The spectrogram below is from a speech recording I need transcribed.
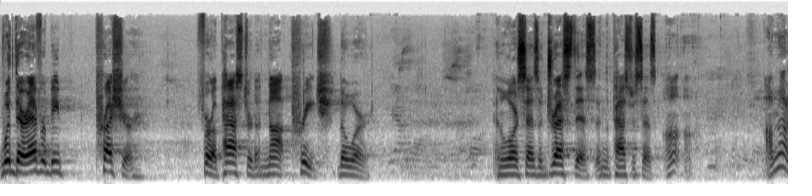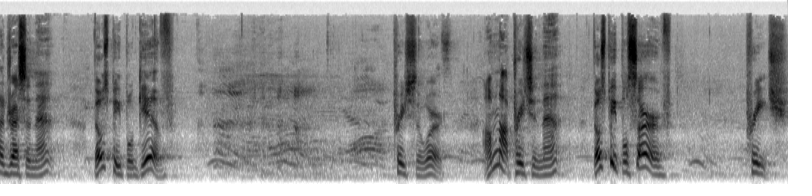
Would there ever be pressure for a pastor to not preach the word? And the Lord says, address this. And the pastor says, uh uh-uh. uh, i am not addressing that. Those people give. Preach the word. I'm not preaching that. Those people serve. Preach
